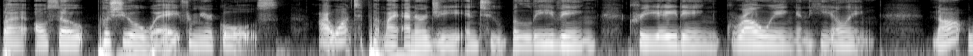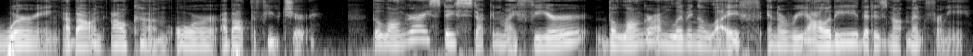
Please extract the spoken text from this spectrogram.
but also push you away from your goals. I want to put my energy into believing, creating, growing, and healing, not worrying about an outcome or about the future. The longer I stay stuck in my fear, the longer I'm living a life in a reality that is not meant for me.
